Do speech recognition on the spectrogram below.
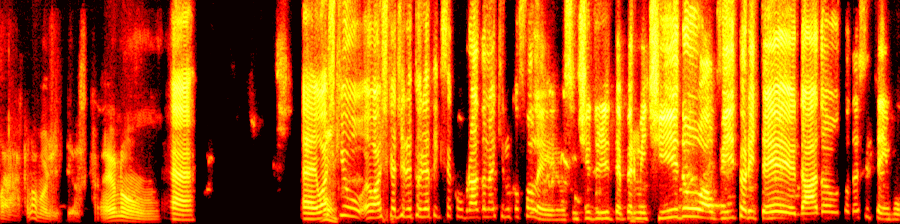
Ah, pelo amor de Deus, cara. Eu não. É. É, eu, acho que o, eu acho que a diretoria tem que ser cobrada naquilo que eu falei, no sentido de ter permitido ao Vitor e ter dado todo esse tempo.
